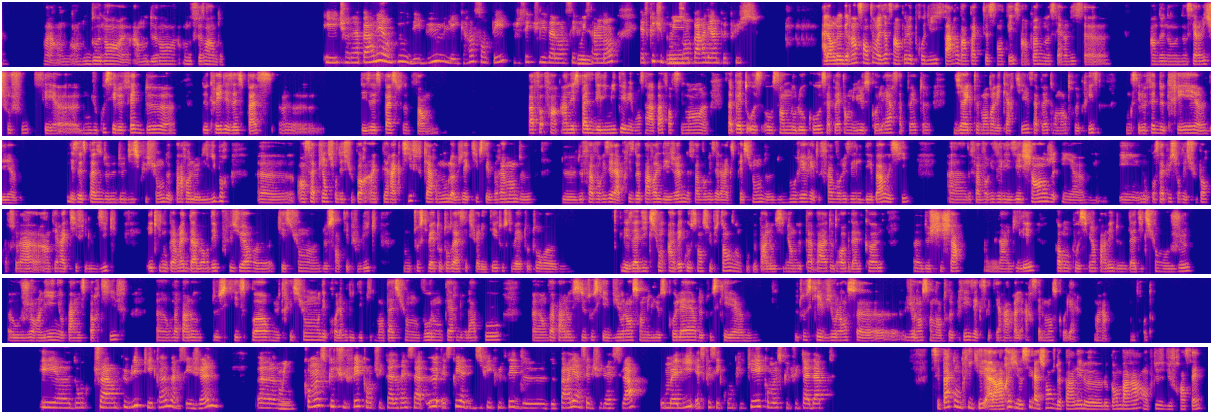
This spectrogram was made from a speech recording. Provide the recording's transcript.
voilà, en, nous donnant, en nous donnant, en nous faisant un don. Et tu en as parlé un peu au début, les grains santé. Je sais que tu les as lancés récemment. Est-ce que tu peux nous en parler un peu plus? Alors, le grain santé, on va dire, c'est un peu le produit phare d'Impact Santé. C'est un peu un de nos services de nos, services chouchous. C'est donc du coup c'est le fait de de créer des espaces, des espaces, enfin un espace délimité, mais bon ça va pas forcément. ça peut être au, sein de nos locaux, ça peut être en milieu scolaire, ça peut être directement dans les quartiers, ça peut être en entreprise. Donc c'est le fait de créer des des espaces de discussion, de parole libre, en s'appuyant sur des supports interactifs, car nous, l'objectif, c'est vraiment de, de, favoriser la prise de parole des jeunes, de favoriser leur expression, de, nourrir et de favoriser le débat aussi, euh, de favoriser les échanges. Et, euh, et donc, on s'appuie sur des supports pour cela interactifs et ludiques et qui nous permettent d'aborder plusieurs euh, questions de santé publique. Donc, tout ce qui va être autour de la sexualité, tout ce qui va être autour des addictions avec ou sans substance. Donc, on peut parler aussi bien de tabac, de drogue, d'alcool, de chicha, de narguilé, comme on peut aussi bien parler d'addiction au jeu, aux jeux en ligne, aux paris sportifs. Euh, on va parler de ce qui est sport, nutrition, des problèmes de dépigmentation volontaire de la peau. Euh, on va parler aussi de tout ce qui est violence en milieu scolaire, de tout ce qui est euh, de tout ce qui est violence, violence en entreprise, etc., harcèlement scolaire, voilà, entre autres. Et donc, tu as un public qui est quand même assez jeune. oui. Comment est-ce que tu fais quand tu t'adresses à eux? Est-ce qu'il y a des difficultés de, de parler à cette jeunesse-là? Au Mali Est-ce que c'est compliqué? Comment est-ce que tu t'adaptes? C'est pas compliqué. Alors après, j'ai aussi la chance de parler le, bambara en plus du français.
